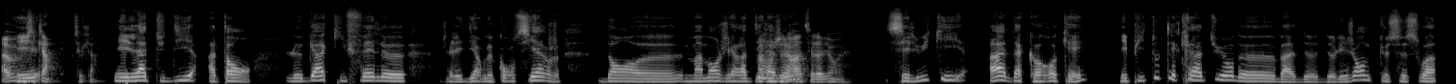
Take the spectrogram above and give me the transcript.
Ah oui, c'est clair, c'est clair. Et là, tu te dis, attends, le gars qui fait le, j'allais dire le concierge dans euh, Maman, j'ai raté Non, j'ai l'avion, raté l'avion, ouais. c'est lui qui, ah d'accord, ok. Et puis toutes les créatures de, bah, de, de légende, que ce soit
